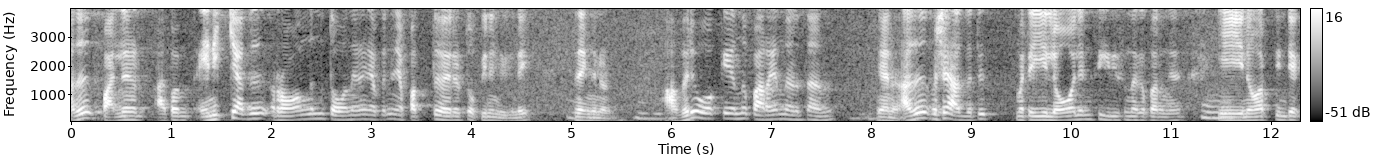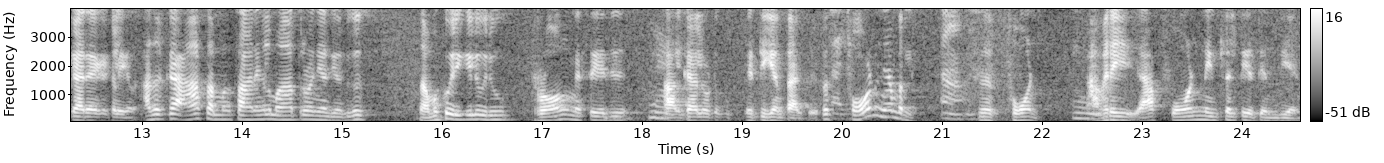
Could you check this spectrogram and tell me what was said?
അത് പല അപ്പം എനിക്കത് റോങ് എന്ന് പിന്നെ ഞാൻ പത്ത് പേരെടുത്ത് ഒപ്പീനിയൻ ചോദിക്കണ്ടേ ഇതെങ്ങനെയുണ്ട്? അവർ ഓക്കെ എന്ന് പറയുന്നിടത്താണ് ഞാൻ. അത് പക്ഷെ എന്നിട്ട് മറ്റേ ഈ ലോലൻ സീരീസ് എന്നൊക്കെ പറഞ്ഞ് ഈ നോർത്ത് ഇന്ത്യക്കാരെയൊക്കെ കളിക്കുന്നത്. അതൊക്കെ ആ സാധനങ്ങൾ മാത്രമാണ് ഞാൻ ചെയ്യുന്നത്. ബിക്കോസ് നമുക്കൊരിക്കലും ഒരു റോങ് മെസ്സേജ് ആൾക്കാരിലോട്ട് എത്തിക്കാൻ താല്പര്യം. ഇപ്പൊ ഫോൺ ഞാൻ പറഞ്ഞു ഫോൺ അവരെ ആ ഫോണിനെ ഇൻസൾട്ട് ചെയ്തിട്ട് എന്ത് ചെയ്യാൻ?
